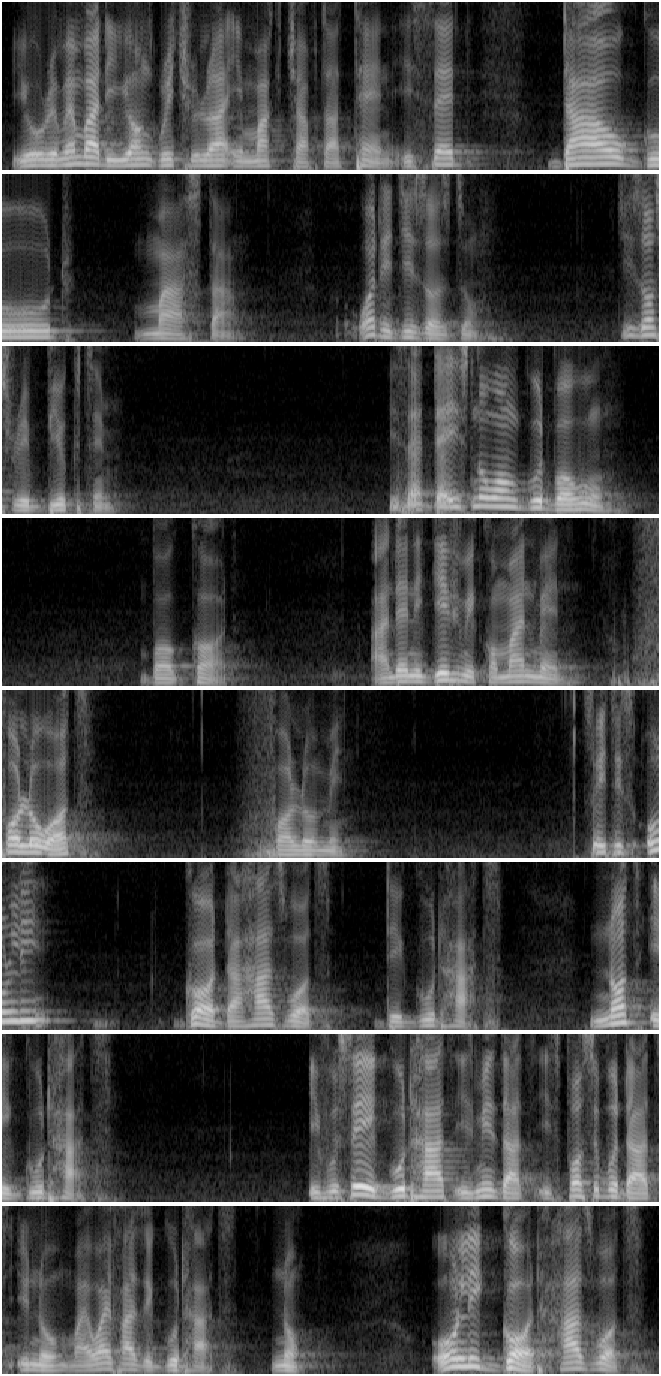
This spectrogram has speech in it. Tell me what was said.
You remember the young rich ruler in Mark chapter 10. He said, Thou good master. What did Jesus do? Jesus rebuked him. He said, There is no one good but who? but God. And then he gave him a commandment follow what? Follow me. So it is only God that has what? The good heart, not a good heart. If we say a good heart, it means that it's possible that, you know, my wife has a good heart. No. Only God has what?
